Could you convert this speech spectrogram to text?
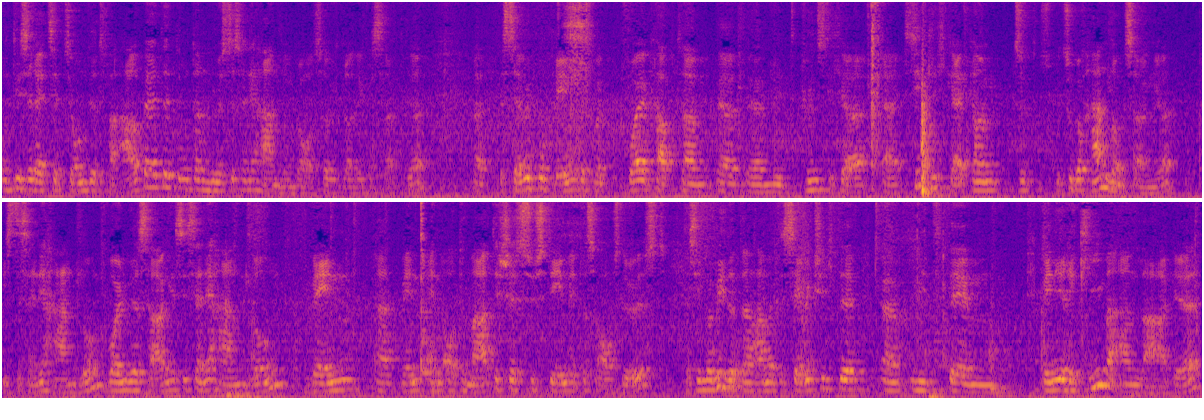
und diese Rezeption wird verarbeitet und dann löst es eine Handlung aus, habe ich gerade gesagt. Ja? Äh, dasselbe Problem, das wir vorher gehabt haben äh, mit künstlicher Sittlichkeit, kann man in Bezug auf Handlung sagen. Ja? Ist es eine Handlung? Wollen wir sagen, es ist eine Handlung, wenn, äh, wenn ein automatisches System etwas auslöst? Da sind wir wieder, da haben wir dieselbe Geschichte äh, mit dem, wenn Ihre Klimaanlage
